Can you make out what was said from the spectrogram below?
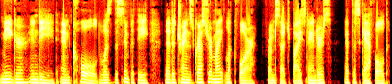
Meager, indeed, and cold was the sympathy that a transgressor might look for from such bystanders at the scaffold.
